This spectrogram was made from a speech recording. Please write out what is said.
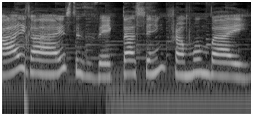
Hi guys, this is Ekta Singh from Mumbai.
